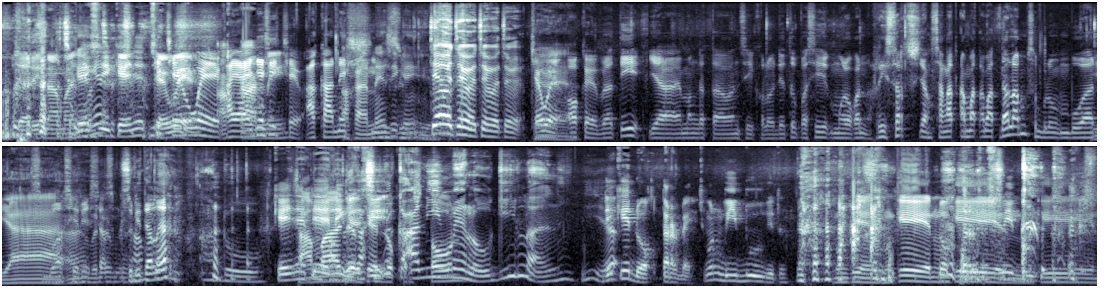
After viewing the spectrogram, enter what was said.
Dari namanya Kayaknya- sih kayaknya Ini cewek. kayaknya Akane. sih cewek. Akane, Akane sih kayaknya. Cewek, cewek, cewek, cewek. Cewek. Cewek. Oke, berarti ya emang ketahuan sih kalau dia tuh pasti melakukan research yang sangat amat-amat dalam sebelum membuat Ya, sebuah series bener, yang bener. segitu detail ya. Aduh. Kayaknya Sama dia ini kayak ke anime Stone. loh, gila nih. Dia kayak dokter deh, cuman wibu gitu. mungkin, mungkin, mungkin, mungkin.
